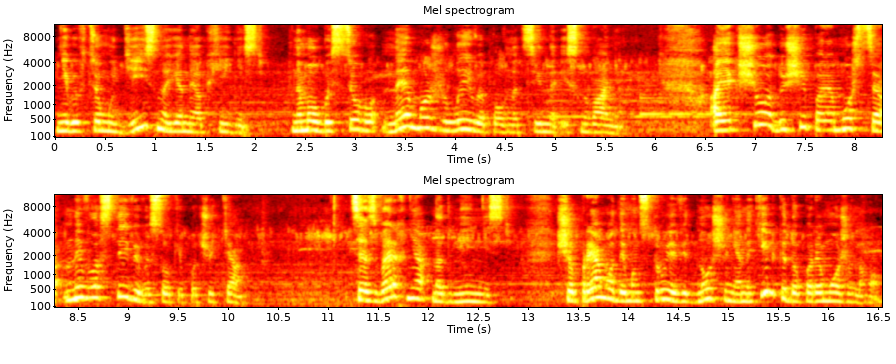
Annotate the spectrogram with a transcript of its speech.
ніби в цьому дійсно є необхідність, немов без цього неможливе повноцінне існування. А якщо душі переможця не властиві високі почуття, це зверхня надмінність, що прямо демонструє відношення не тільки до переможеного,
